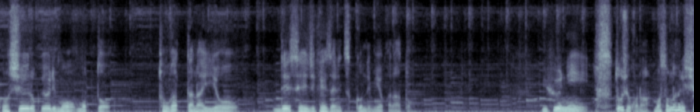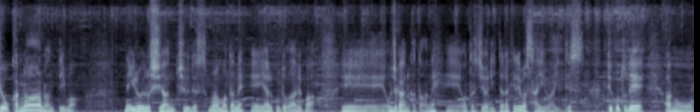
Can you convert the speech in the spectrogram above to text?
この収録よりももっと尖った内容で政治経済に突っ込んでみようかなと。いうふうに、どうしようかな。まあ、そんなふうにしようかななんて今、ね、いろいろ思案中です。まあ、またね、えやることがあれば、えーお時間ある方はね、えお立ち寄りいただければ幸いです。ということで、あの、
